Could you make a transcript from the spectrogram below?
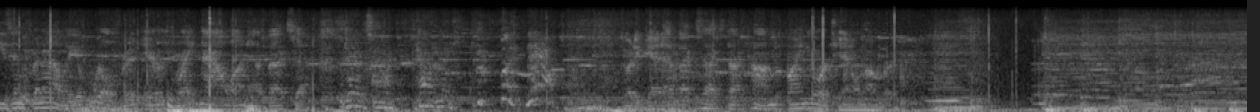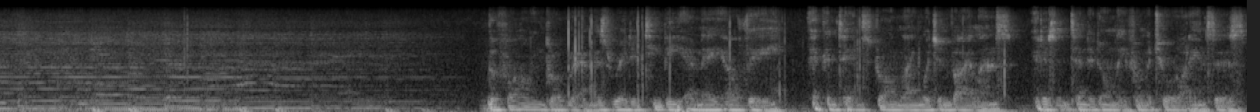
season finale of Wilfred airs right now on FXX. That's on. Count me. Now! Go to getfxx.com to find your channel number. The following program is rated TV MALV. It contains strong language and violence. It is intended only for mature audiences.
